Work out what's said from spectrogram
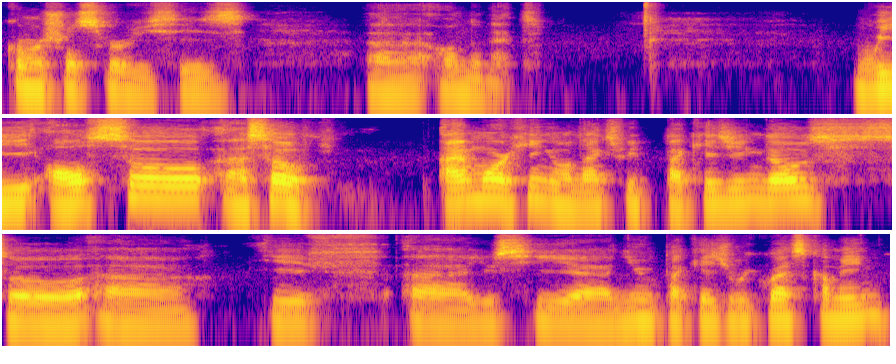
commercial services on the net. We also, so I'm working on actually packaging those. So uh, if uh, you see a new package request coming,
